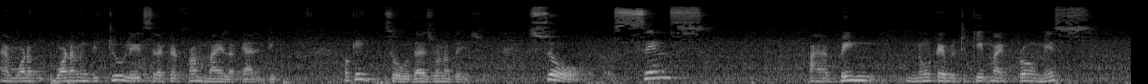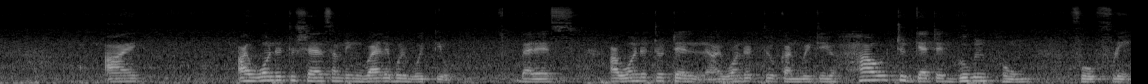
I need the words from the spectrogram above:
i'm one of one among the two leads selected from my locality. Okay so that's one of the issue. So since i have been not able to keep my promise i i wanted to share something valuable with you. That is i wanted to tell i wanted to convey to you how to get a google home for free.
